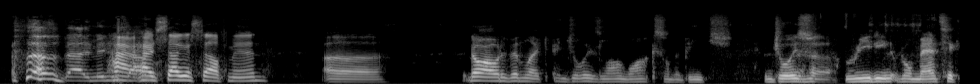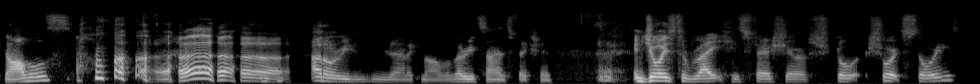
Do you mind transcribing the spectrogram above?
that was bad. It made me How, sound- how sell yourself, man? uh, no, I would have been like, enjoys long walks on the beach. Enjoys Uh. reading romantic novels. Uh, I don't read romantic novels. I read science fiction. Enjoys to write his fair share of sto- short stories.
